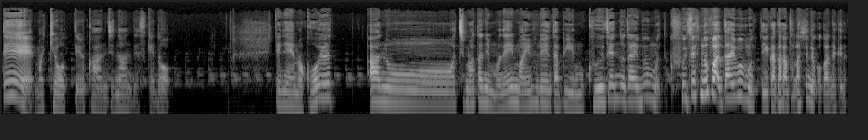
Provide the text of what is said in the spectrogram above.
て、まあ、今日っていう感じなんですけどでね、まあ、こういうあのー、巷にもね今インフルエンザ B も空前の大ブーム 空前の大ブームって言い方が正しいのか分かんないけど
